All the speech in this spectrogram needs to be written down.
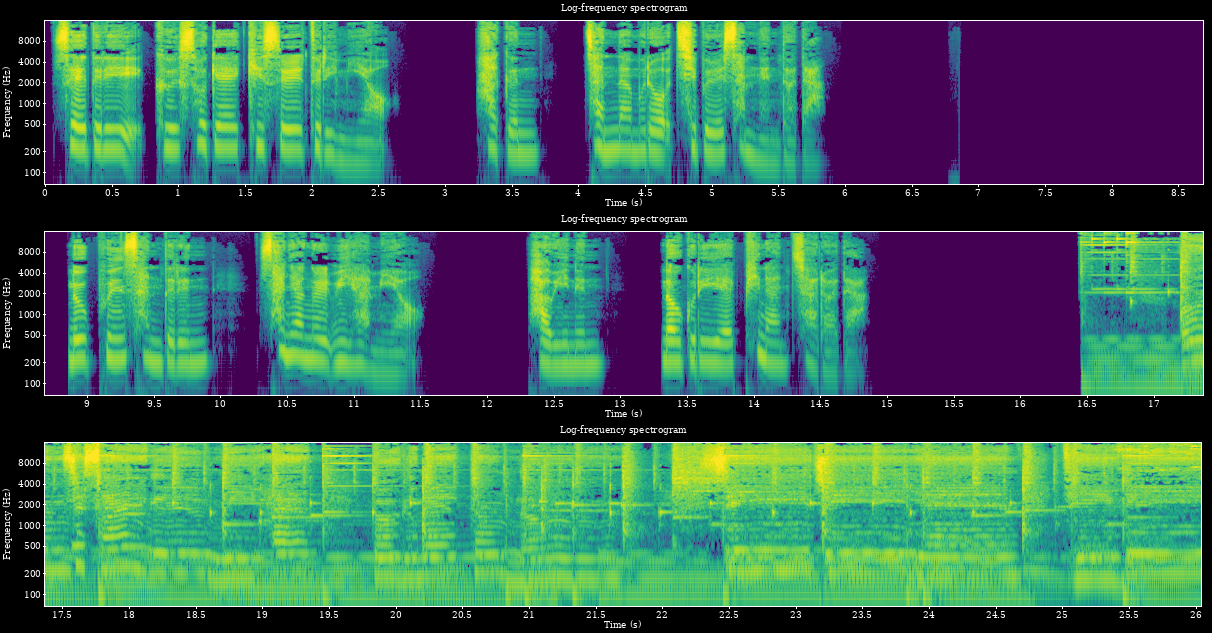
새들이 그 속에 깃을 들이며 학은 잣나무로 집을 삼는도다. 높은 산들은 사냥을 위하며 바위는 너구리의 피난처로다. 온 세상을 위한 복음의 통로 CGM TV.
